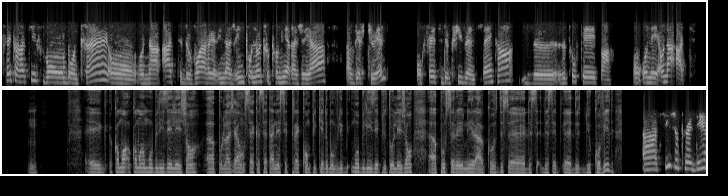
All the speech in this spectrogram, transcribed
préparatifs vont bon train. On, a hâte de voir une, notre première AGA virtuelle. On fait depuis 25 ans. Je, trouve que bah, on, on, est, on a hâte. Mm et comment, comment mobiliser les gens euh, pour l'AGA. On sait que cette année, c'est très compliqué de mobiliser plutôt les gens euh, pour se réunir à cause de, ce, euh, du Covid. Ah, si je peux dire,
